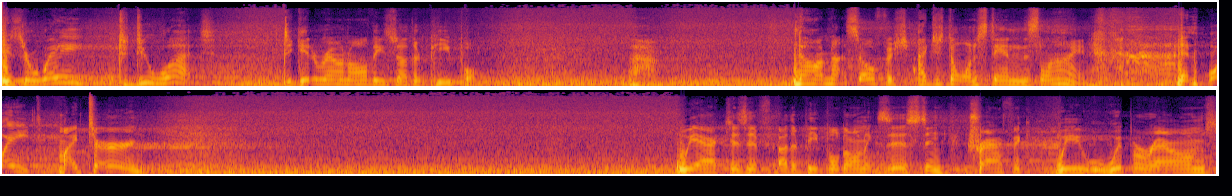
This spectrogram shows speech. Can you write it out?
Is there a way to do what? To get around all these other people? Um, no, I'm not selfish. I just don't want to stand in this line and wait my turn. We act as if other people don't exist. In traffic, we whip around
